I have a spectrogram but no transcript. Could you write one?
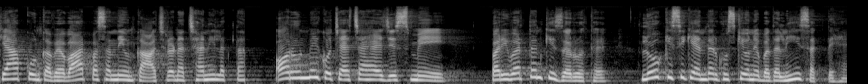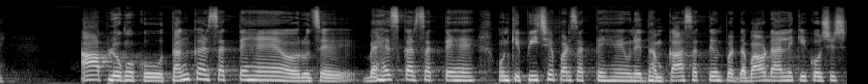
क्या आपको उनका व्यवहार पसंद नहीं, उनका आचरण अच्छा नहीं लगता? और उनमें कुछ ऐसा है जिसमें परिवर्तन की ज़रूरत है। लोग किसी के अंदर घुस के उन्हें बदल नहीं सकते हैं। आप लोगों को तंग कर सकते हैं और उनसे बहस कर सकते हैं, उनके पीछे पड़ सकते हैं, उन्हें धमका सकते हैं, उन पर दबाव डालने की कोशिश।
